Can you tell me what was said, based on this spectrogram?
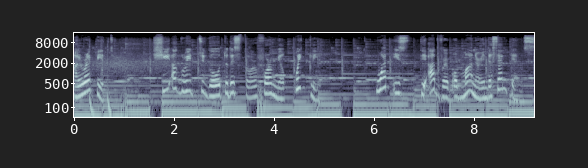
I'll repeat. She agreed to go to the store for milk quickly. What is the adverb of manner in the sentence?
